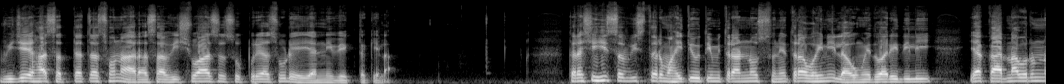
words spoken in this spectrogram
विजय हा सत्याचाच होणार असा विश्वास सुप्रिया सुडे यांनी व्यक्त केला. तर अशी ही सविस्तर माहिती होती मित्रांनो. सुनेत्रा वहिनीला उमेदवारी दिली. या कारणावरून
